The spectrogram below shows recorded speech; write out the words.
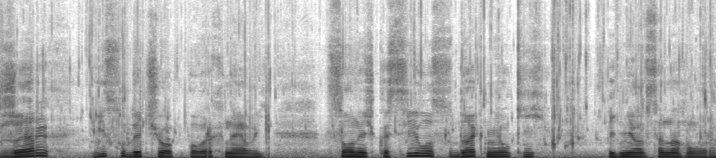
жерех і судачок поверхневий. Сонечко сіло, судак мілкий піднявся нагору.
